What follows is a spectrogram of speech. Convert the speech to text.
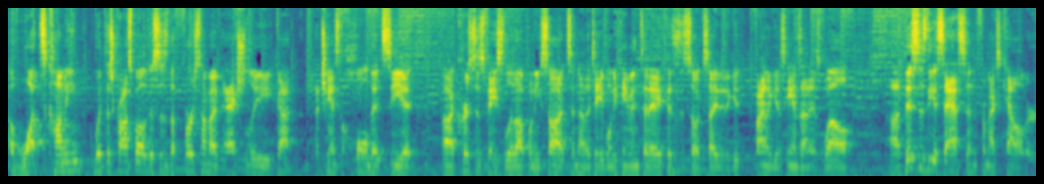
of what's coming with this crossbow. This is the first time I've actually got a chance to hold it, see it. Uh, Chris's face lit up when he saw it sitting on the table when he came in today because he's so excited to get finally get his hands on it as well. Uh, this is the Assassin from Excalibur.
